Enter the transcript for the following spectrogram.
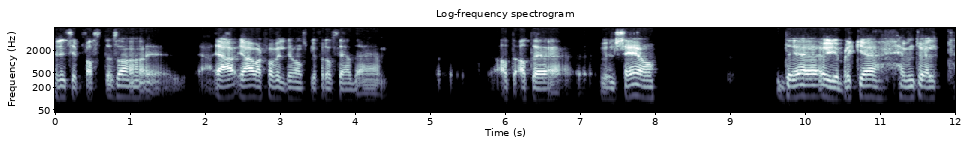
prinsippfaste. Så jeg, jeg er i hvert fall veldig vanskelig for å se det at, at det vil skje. Og det øyeblikket eventuelt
